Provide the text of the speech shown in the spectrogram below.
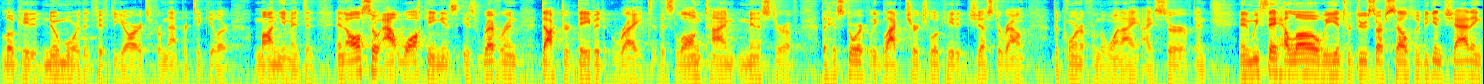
located no more than 50 yards from that particular monument. And, and also out walking is, is Reverend Dr. David Wright, this longtime minister of the historically black church located just around the corner from the one I, I served. And, and we say hello, we introduce ourselves, we begin chatting.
